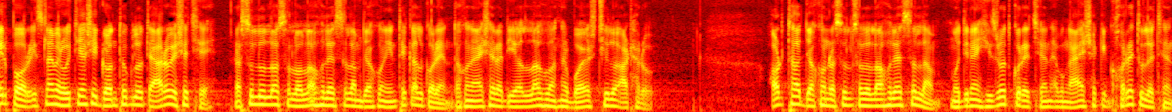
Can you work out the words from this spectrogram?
এরপর ইসলামের ঐতিহাসিক গ্রন্থগুলোতে আরও এসেছে। রাসুল্লাহ সাল্লাহ সাল্লাম যখন ইন্তেকাল করেন, তখন আয়েশা রাদি আল্লাহু আনহার বয়স ছিল আঠারো। অর্থাৎ যখন রসুল সাল্লাহ সাল্লাম মদিনায় হিজরত করেছেন এবং আয়েশাকে ঘরে তুলেছেন,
